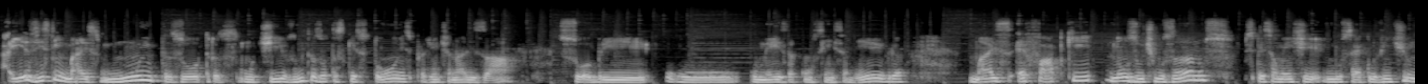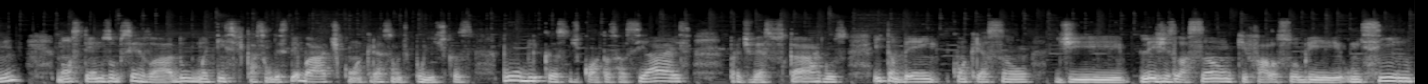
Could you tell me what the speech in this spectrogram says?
aí existem mais muitas outras motivos, muitas outras questões para a gente analisar sobre o, o mês da consciência negra, mas é fato que nos últimos anos, especialmente no século XXI, nós temos observado uma intensificação desse debate com a criação de políticas públicas de cotas raciais para diversos cargos e também com a criação de legislação que fala sobre o ensino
